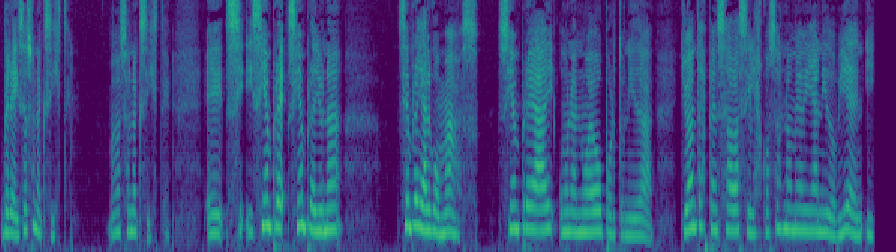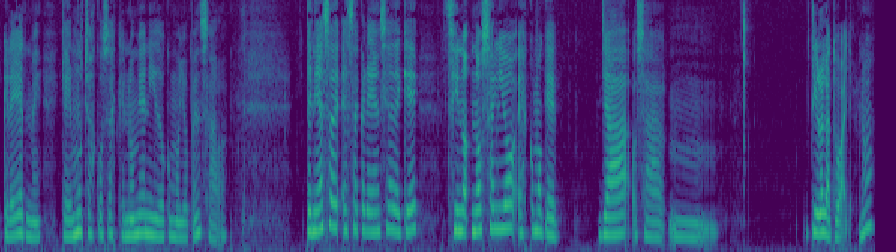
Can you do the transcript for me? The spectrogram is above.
Veréis, eso no existe. Eso no existe. Eh, y siempre, siempre hay una, siempre hay algo más. Siempre hay una nueva oportunidad. Yo antes pensaba si las cosas no me habían ido bien, y creedme que hay muchas cosas que no me han ido como yo pensaba. Tenía esa, esa creencia de que si no, no salió, es como que ya, o sea, mm, tiro la toalla, ¿no? O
